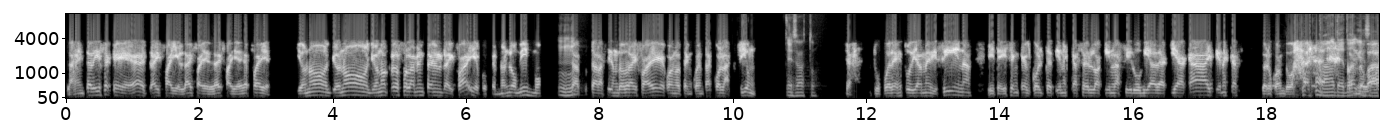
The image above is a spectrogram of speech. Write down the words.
la gente dice que eh, fire, fire, fire, fire yo no, yo no, yo no creo solamente en el dry fire, porque no es lo mismo estar haciendo dry fire que cuando te encuentras con la acción. Exacto. Ya, tú puedes estudiar medicina y te dicen que el corte tienes que hacerlo aquí en la cirugía de aquí a acá y tienes que pero cuando, cuando, vas,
